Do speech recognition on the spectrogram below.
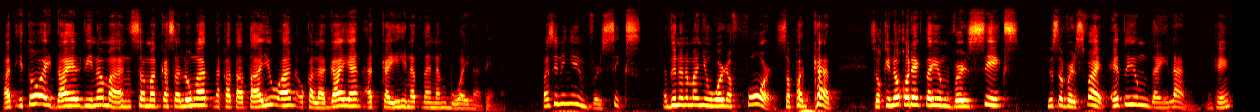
At ito ay dahil din naman sa magkasalungat na katatayuan o kalagayan at kahihinatnan ng buhay natin. Pansinin niyo yung verse 6. Andun na naman yung word of for, sapagkat So, kinokonekta yung verse 6 doon sa verse 5. Ito yung dahilan. Okay?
